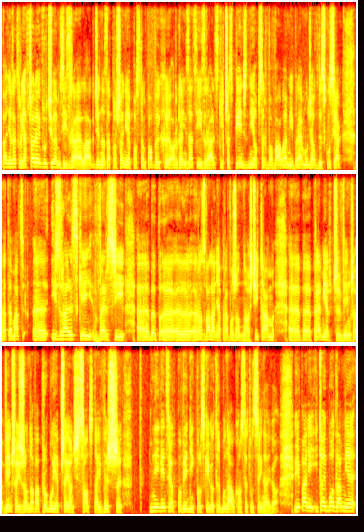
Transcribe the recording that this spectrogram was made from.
Panie redaktor, ja wczoraj wróciłem z Izraela, gdzie na zaproszenie postępowych y, organizacji izraelskich przez pięć dni obserwowałem i brałem udział w dyskusjach na temat e, izraelskiej wersji e, b- e, rozwalania praworządności. Tam e, premier czy większo- większość rządowa próbuje przejąć Sąd Najwyższy, mniej więcej odpowiednik Polskiego Trybunału Konstytucyjnego. Wie pani, i to było dla mnie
